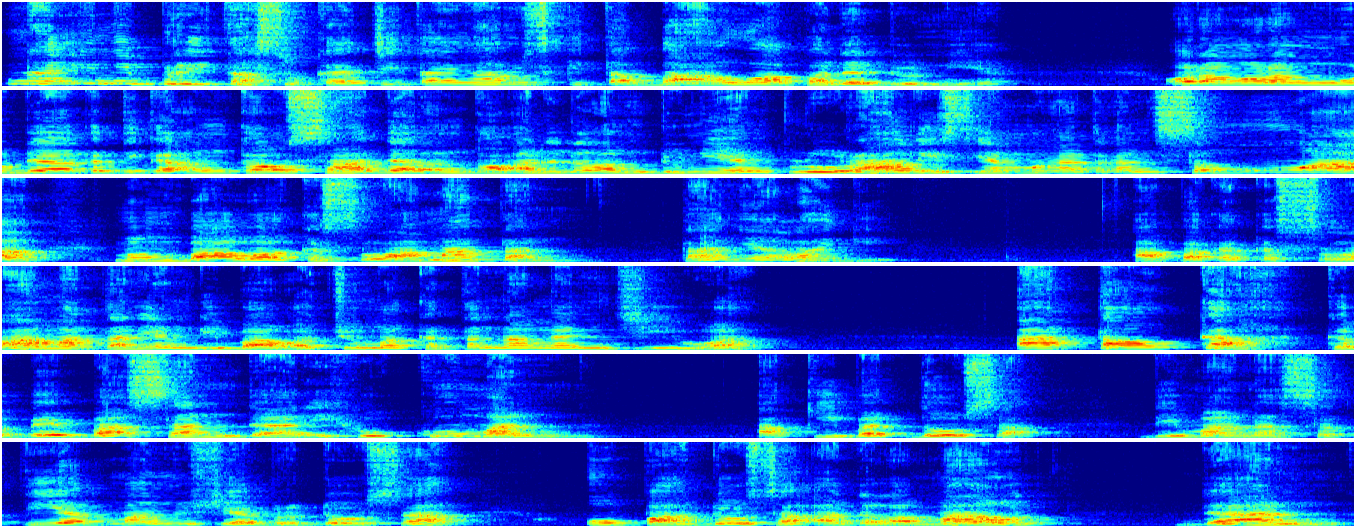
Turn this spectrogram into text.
Nah ini berita sukacita yang harus kita bawa pada dunia. Orang-orang muda ketika engkau sadar engkau ada dalam dunia yang pluralis yang mengatakan semua membawa keselamatan. Tanya lagi, apakah keselamatan yang dibawa cuma ketenangan jiwa? Ataukah kebebasan dari hukuman akibat dosa? Di mana setiap manusia berdosa, upah dosa adalah maut, dan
